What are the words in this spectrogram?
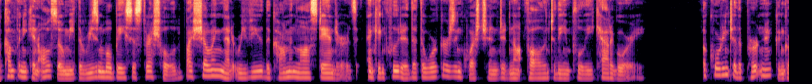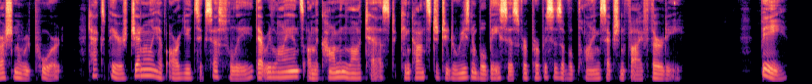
company can also meet the reasonable basis threshold by showing that it reviewed the common law standards and concluded that the workers in question did not fall into the employee category. According to the pertinent congressional report, taxpayers generally have argued successfully that reliance on the common law test can constitute a reasonable basis for purposes of applying Section 530. B.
